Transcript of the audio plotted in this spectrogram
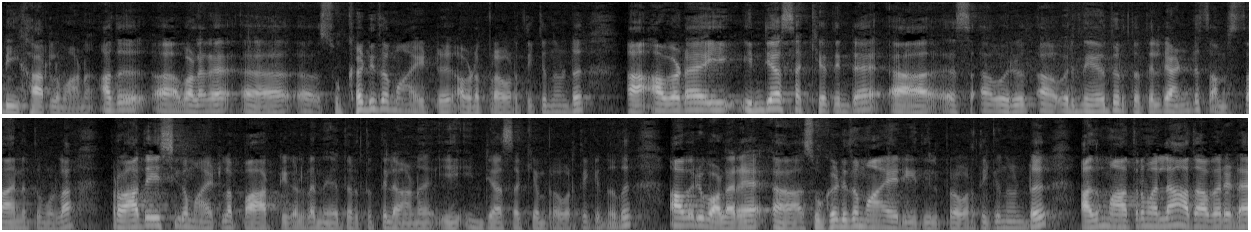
ബീഹാറിലുമാണ്. അത് വളരെ സുഘടിതമായിട്ട് അവിടെ പ്രവർത്തിക്കുന്നുണ്ട്. അവിടെ ഈ ഇന്ത്യ സഖ്യത്തിന്റെ ഒരു ഒരു നേതൃത്വത്തിൽ രണ്ട് സംസ്ഥാനത്തുമുള്ള പ്രാദേശികമായിട്ടുള്ള പാർട്ടികളുടെ നേതൃത്വത്തിലാണ് ഈ ഇന്ത്യ സഖ്യം പ്രവർത്തിക്കുന്നത്. അവർ വളരെ സുഘടിതമായ രീതിയിൽ പ്രവർത്തിക്കുന്നുണ്ട്. അതുമാത്രമല്ല അത് അവരുടെ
